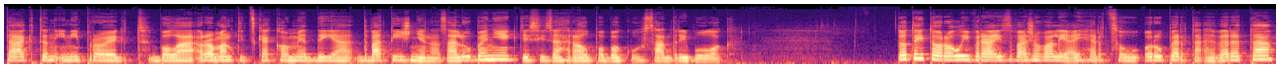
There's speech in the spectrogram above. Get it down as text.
tak ten iný projekt bola romantická komédia Dva týždne na zalúbenie, kde si zahral po boku Sandry Bullock. Do tejto roli vraj zvažovali aj hercov Ruperta Everetta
